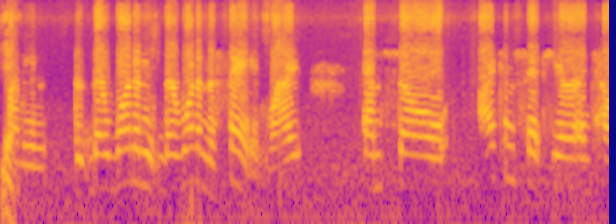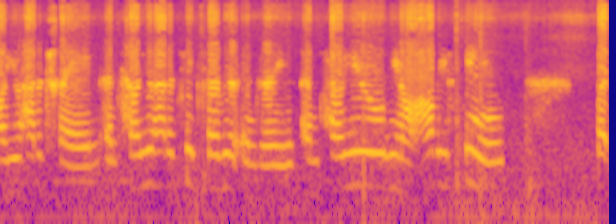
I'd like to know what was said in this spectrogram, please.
Yeah. I mean, they're one and they're one and the same, right? And so I can sit here and tell you how to train, and tell you how to take care of your injuries, and tell you, you know, all these things. But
